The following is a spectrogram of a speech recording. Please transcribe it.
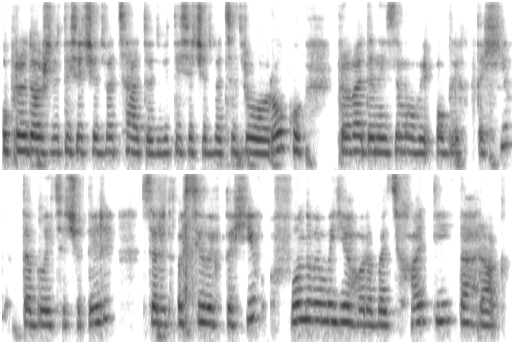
Упродовж 2020-2022 року проведений зимовий облік птахів, таблиця 4, серед осілих птахів фоновими є горобець хатній та грак.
